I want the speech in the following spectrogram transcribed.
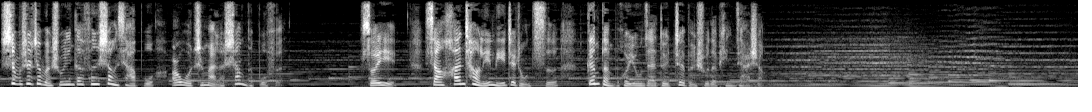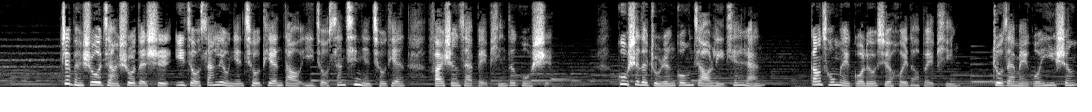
是不是这本书应该分上下部，而我只买了上的部分？所以，像酣畅淋漓这种词根本不会用在对这本书的评价上。这本书讲述的是一九三六年秋天到一九三七年秋天发生在北平的故事。故事的主人公叫李天然，刚从美国留学回到北平，住在美国医生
